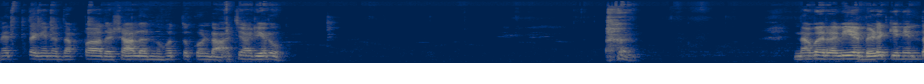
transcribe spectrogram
ಮೆತ್ತಗಿನ ದಪ್ಪಾದ ಶಾಲನ್ನು ಹೊತ್ತುಕೊಂಡ ಆಚಾರ್ಯರು ನವರವಿಯ ಬೆಳಕಿನಿಂದ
